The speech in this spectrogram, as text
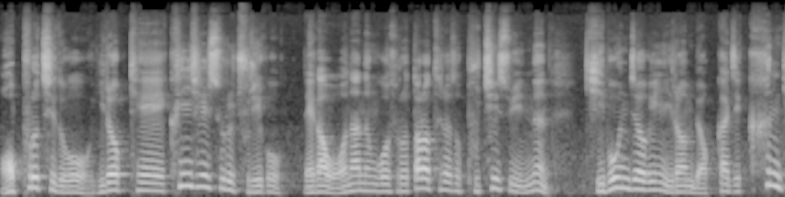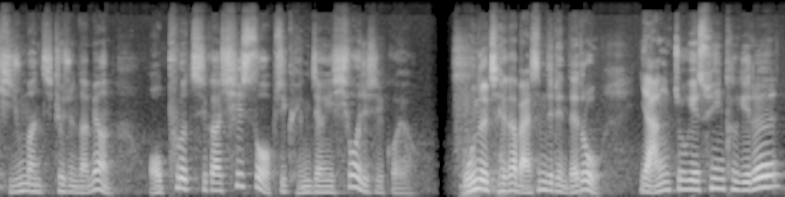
어프로치도 이렇게 큰 실수를 줄이고 내가 원하는 곳으로 떨어뜨려서 붙일 수 있는 기본적인 이런 몇 가지 큰 기준만 지켜준다면 어프로치가 실수 없이 굉장히 쉬워지실 거예요. 오늘 제가 말씀드린 대로 양쪽의 스윙 크기를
